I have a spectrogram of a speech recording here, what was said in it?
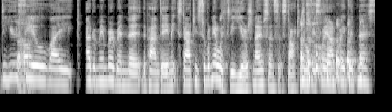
do you uh-huh. feel like I remember when the, the pandemic started? So we're nearly three years now since it started, obviously, aren't we? Goodness.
